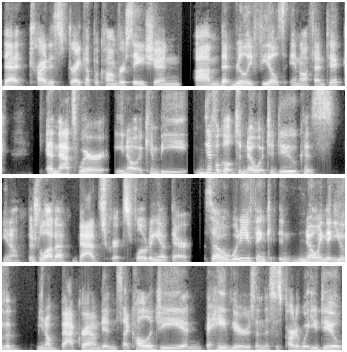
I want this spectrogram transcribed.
that try to strike up a conversation um, that really feels inauthentic and that's where you know it can be difficult to know what to do because you know there's a lot of bad scripts floating out there so what do you think knowing that you have a you know background in psychology and behaviors and this is part of what you do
